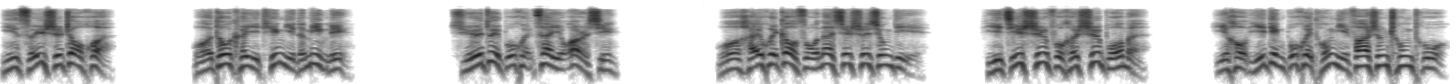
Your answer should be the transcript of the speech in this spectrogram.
你随时召唤，我都可以听你的命令，绝对不会再有二心。我还会告诉我那些师兄弟。以及师傅和师伯们，以后一定不会同你发生冲突。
